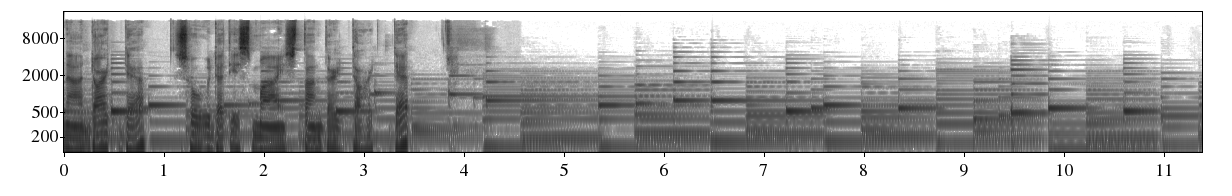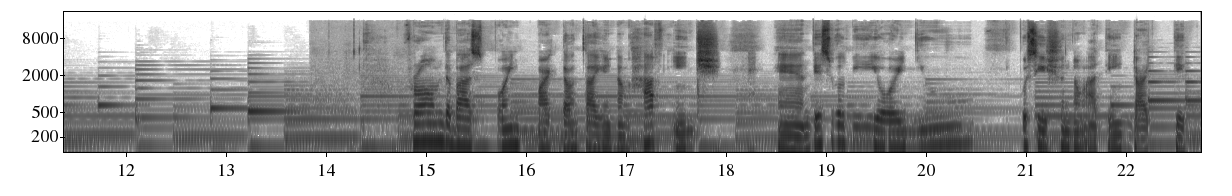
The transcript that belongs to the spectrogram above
na dart depth. So that is my standard dart depth. From the bust point, mark down tayo ng half inch and this will be your new position ng ating dart tip.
